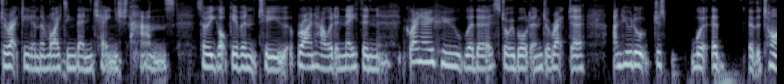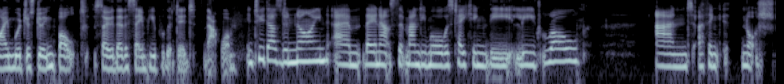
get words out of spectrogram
directing and the writing then changed hands. So he got given to Byron Howard and Nathan Greno, who were the storyboard and director, and who just were at the time were just doing Bolt. So they're the same people that did that one. In 2009, um, they announced that Mandy Moore was taking the lead role. And I think not sh-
